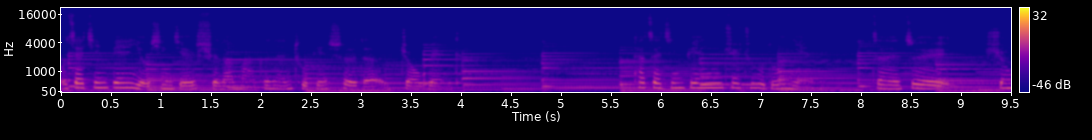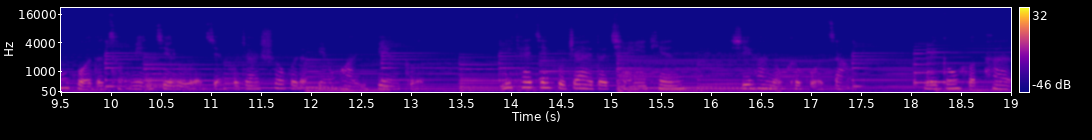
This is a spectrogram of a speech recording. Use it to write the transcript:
我在金边有幸结识了马格南图片社的 Joe Wink，他在金边居住多年，在最。生活的层面记录了柬埔寨社会的变化与变革。离开柬埔寨的前一天，西哈努克国葬，湄公河畔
